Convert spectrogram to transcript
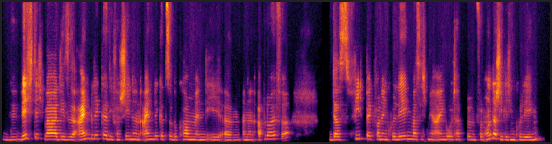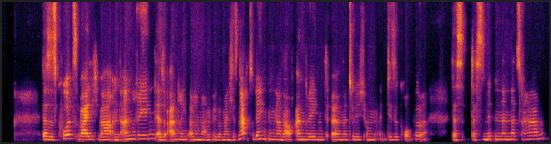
wichtig war, diese Einblicke, die verschiedenen Einblicke zu bekommen in die ähm, anderen Abläufe. Das Feedback von den Kollegen, was ich mir eingeholt habe, von unterschiedlichen Kollegen, dass es kurzweilig war und anregend, also anregend auch nochmal, um über manches nachzudenken, aber auch anregend äh, natürlich, um diese Gruppe, das, das Miteinander zu haben.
